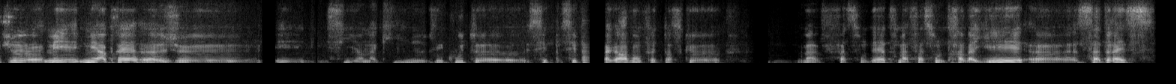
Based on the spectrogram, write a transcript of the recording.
je, mais, mais après, je et s'il y en a qui nous écoutent, c'est c'est pas grave en fait parce que ma façon d'être, ma façon de travailler s'adresse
